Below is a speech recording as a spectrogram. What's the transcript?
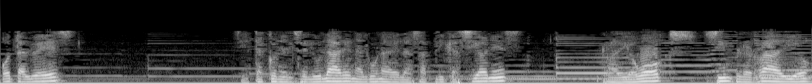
o tal vez, si estás con el celular en alguna de las aplicaciones, Radio Box, Simple Radio,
